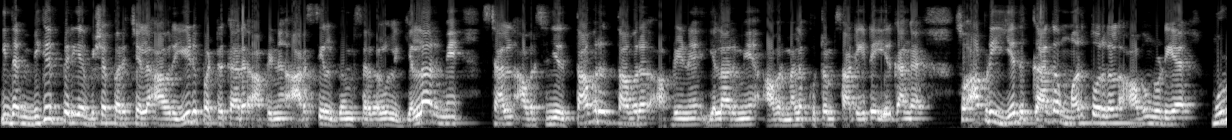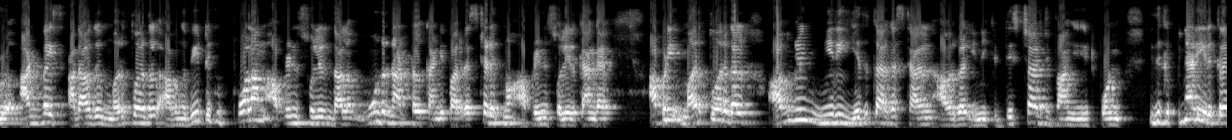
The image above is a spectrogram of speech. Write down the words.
இந்த மிகப்பெரிய விஷ பரீட்சையில அவர் ஈடுபட்டிருக்காரு அப்படின்னு அரசியல் விமர்சகர்கள் எல்லாருமே ஸ்டாலின் அவர் செஞ்சது தவறு தவறு அப்படின்னு எல்லாருமே அவர் மேல குற்றம் சாட்டிக்கிட்டே இருக்காங்க. சோ அப்படி எதுக்காக மருத்துவர்கள் அவங்களுடைய முழு அட்வைஸ் அதாவது மருத்துவர்கள் அவங்க வீட்டுக்கு போலாம் அப்படின்னு சொல்லியிருந்தாலும் மூன்று நாட்கள் கண்டிப்பா ரெஸ்ட் எடுக்கணும் அப்படின்னு சொல்லியிருக்காங்க. அப்படி மருத்துவர்கள் அவங்களையும் மீறி எதுக்காக ஸ்டாலின் அவர்கள் இன்னைக்கு டிஸ்சார்ஜ் வாங்கிட்டு போகணும்? இதுக்கு பின்னாடி இருக்கிற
